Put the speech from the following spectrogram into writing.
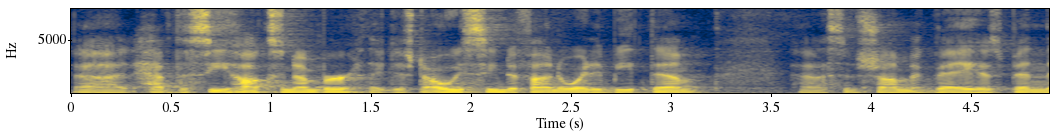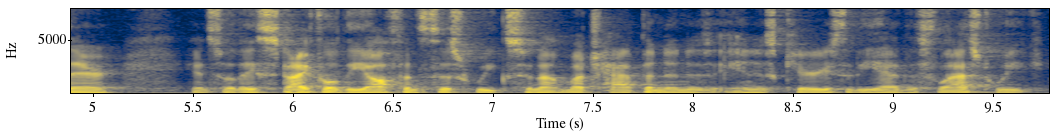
uh, have the Seahawks number. They just always seem to find a way to beat them uh, since Sean McVay has been there. And so they stifled the offense this week, so not much happened in his, in his carries that he had this last week.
